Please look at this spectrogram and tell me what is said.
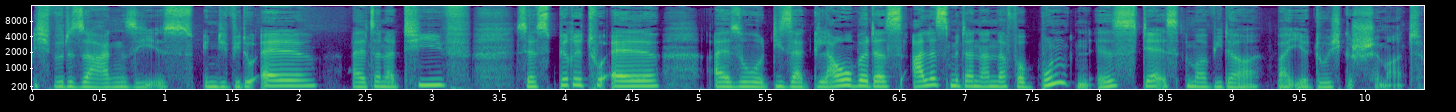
Ich würde sagen, sie ist in die individuell, alternativ, sehr spirituell. Also dieser Glaube, dass alles miteinander verbunden ist, der ist immer wieder bei ihr durchgeschimmert.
